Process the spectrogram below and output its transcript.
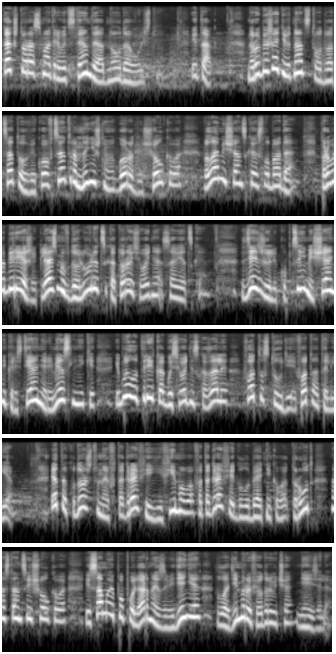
Так что рассматривать стенды – одно удовольствие. Итак, на рубеже 19-20 веков центром нынешнего города Щелково была Мещанская Слобода, правобережье Клязьмы вдоль улицы, которая сегодня советская. Здесь жили купцы, мещане, крестьяне, ремесленники, и было три, как бы сегодня сказали, фотостудии, фотоателье. Это художественная фотография Ефимова, фотография Голубятникова «Труд» на станции Щелково и самое популярное заведение Владимира Федоровича Незеля.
